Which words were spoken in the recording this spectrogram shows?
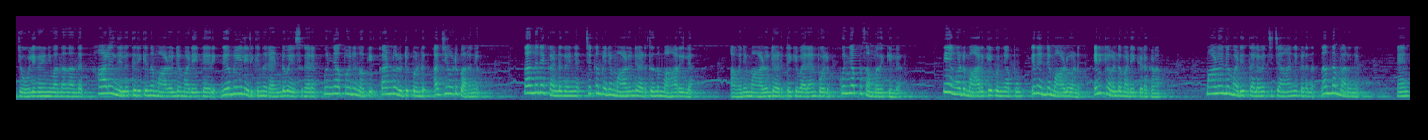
ജോലി കഴിഞ്ഞ് വന്ന നന്ദൻ ഹാളിൽ നിലത്തിരിക്കുന്ന മാളുവിന്റെ മടിയിൽ കയറി ഗമയിലിരിക്കുന്ന രണ്ട് വയസ്സുകാരൻ കുഞ്ഞാപ്പുവിനെ നോക്കി കണ്ണുരുട്ടിക്കൊണ്ട് അജിയോട് പറഞ്ഞു. നന്ദനെ കണ്ടു കഴിഞ്ഞാൽ ചിക്കൻ പിന്നെ മാളുവിന്റെ അടുത്തുനിന്ന് മാറില്ല അവനെ മാളുവിന്റെ അടുത്തേക്ക് വരാൻ പോലും കുഞ്ഞപ്പു സമ്മതിക്കില്ല. നീ അങ്ങോട്ട് മാറിക്കേ കുഞ്ഞപ്പു. ഇതെന്റെ മാളുവാണ്. എനിക്ക് അവളുടെ മടിയിൽ കിടക്കണം. മാളുവിന്റെ മടി തലവെച്ച് ചാഞ്ഞു കിടന്ന് നന്ദൻ പറഞ്ഞു വേണ്ട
